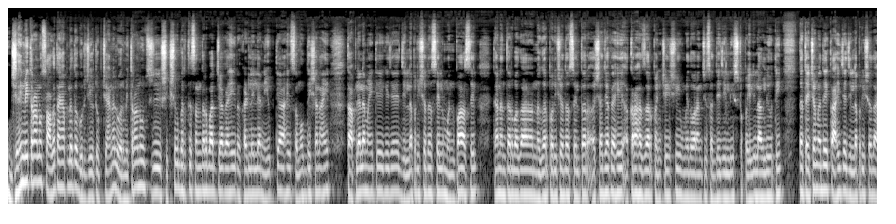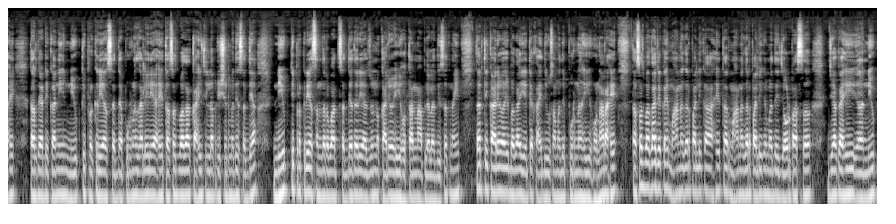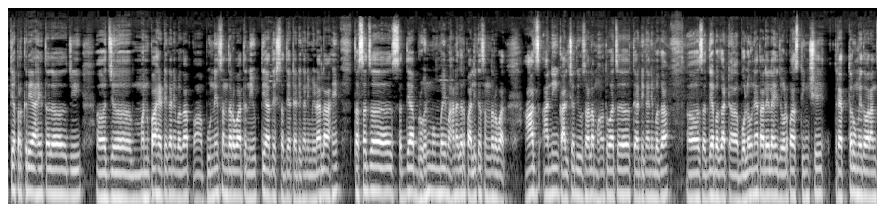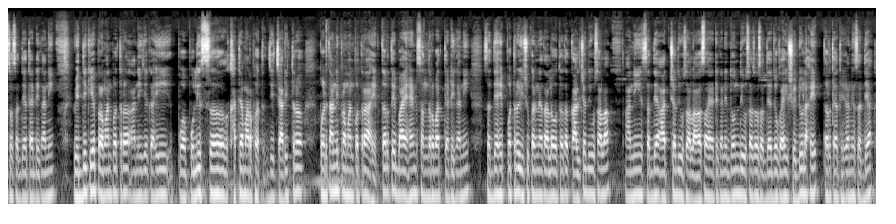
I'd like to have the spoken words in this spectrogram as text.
जैन मित्रांनो स्वागत आहे आपलं तर गुरुजी यूट्यूब चॅनलवर मित्रांनो जे शिक्षक भरती संदर्भात ज्या काही रखडलेल्या नियुक्त्या आहे समुपदेशन आहे तर आपल्याला माहिती आहे की जे जिल्हा परिषद असेल मनपा असेल त्यानंतर बघा नगर परिषद असेल तर अशा ज्या काही अकरा हजार पंच्याऐंशी उमेदवारांची सध्या जी लिस्ट पहिली लागली होती तर त्याच्यामध्ये काही ज्या जिल्हा परिषद आहे तर त्या ठिकाणी नियुक्ती प्रक्रिया सध्या पूर्ण झालेली आहे. तसंच बघा काही जिल्हा परिषदमध्ये सध्या नियुक्ती प्रक्रिया संदर्भात सध्या तरी अजून कार्यवाही होताना आपल्याला दिसत नाही. तर ती कार्यवाही बघा येत्या काही दिवसामध्ये पूर्ण ही होणार आहे. तसंच बघा जे काही महानगरपालिका आहे तर महानगरपालिकेमध्ये जवळपास ज्या काही नियुक्त्या प्रक्रिया आहे तर जी ज मनपा ह्या ठिकाणी बघा पुणे संदर्भात नियुक्ती आदेश सध्या त्या ठिकाणी मिळाला आहे. तसंच सध्या बृहन्मुंबई महानगरपालिका संदर्भात आज आणि कालच्या दिवसाला महत्त्वाचं त्या ठिकाणी बघा सध्या बघा ट- बोलवण्यात आलेलं आहे. जवळपास तीनशे त्र्याहत्तर उमेदवारांचं सध्या त्या ठिकाणी वैद्यकीय प्रमाणपत्र आणि जे काही प पोलीस खात्यामार्फत जे चारित्र्य पडताळणी प्रमाणपत्र आहे तर ते बाय हँड संदर्भात त्या ठिकाणी सध्या हे पत्र इश्यू करण्यात आलं होतं. तर कालच्या दिवसाला आणि सध्या आजच्या दिवसाला असा या ठिकाणी दोन दिवसाचा सध्या जो काही शेड्यूल आहे तर त्या ठिकाणी सध्या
